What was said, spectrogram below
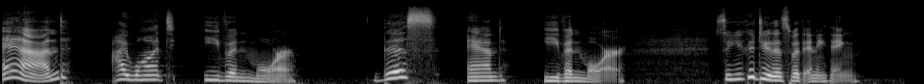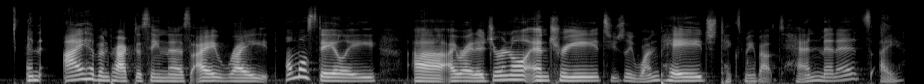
and I want even more. This and even more. So you could do this with anything. I have been practicing this. I write almost daily. Uh, I write a journal entry. It's usually one page, takes me about 10 minutes. I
